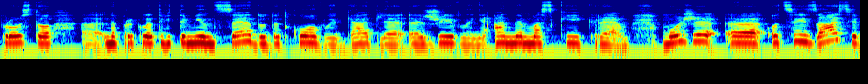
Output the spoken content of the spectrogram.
просто, е, наприклад, вітамін С додатковий для, для живлення, а не мазкий крем. Може, оцей засіб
